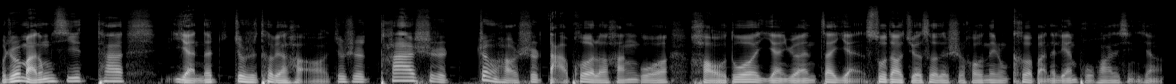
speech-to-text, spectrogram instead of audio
我觉得马东锡他演的就是特别好，就是他是正好是打破了韩国好多演员在演塑造角色的时候那种刻板的脸谱化的形象。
